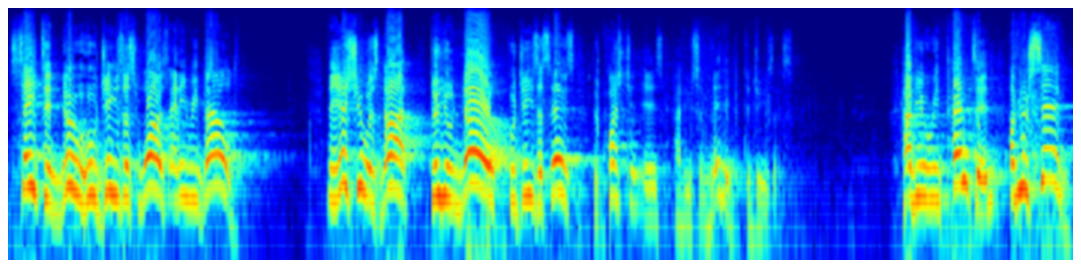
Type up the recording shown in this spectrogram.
Satan knew who Jesus was and he rebelled. The issue is not, do you know who Jesus is? The question is, have you submitted to Jesus? Have you repented of your sin?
